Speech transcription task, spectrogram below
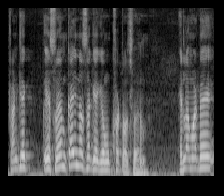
કારણ કે એ સ્વયં કહી ન શકે કે હું ખોટો છું એમ. એટલા માટે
